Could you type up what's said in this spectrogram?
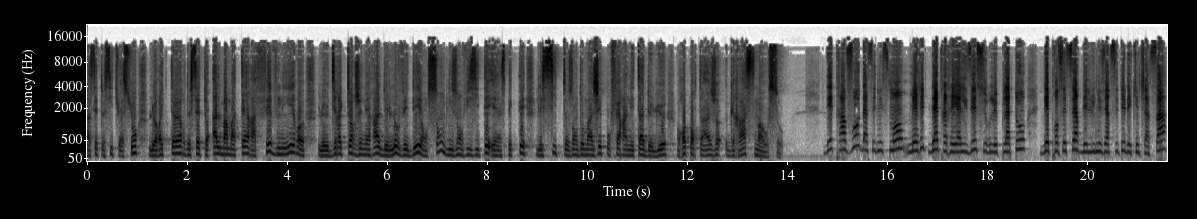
à cette situation, le recteur de cette alma mater a fait venir le directeur général de l'OVD. Ensemble, ils ont visité et inspecté les sites endommagés pour faire un état de lieu. Reportage Grâce Maosso. Des travaux d'assainissement méritent d'être réalisés sur le plateau des professeurs de l'Université de Kinshasa,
